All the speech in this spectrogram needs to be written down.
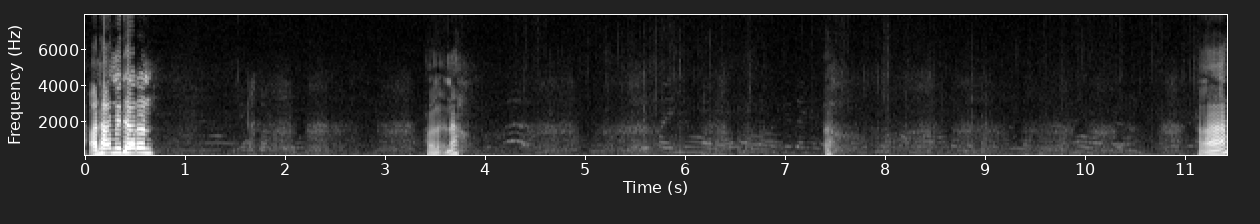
Anak mi daron. Wala na. Ha? Ha.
